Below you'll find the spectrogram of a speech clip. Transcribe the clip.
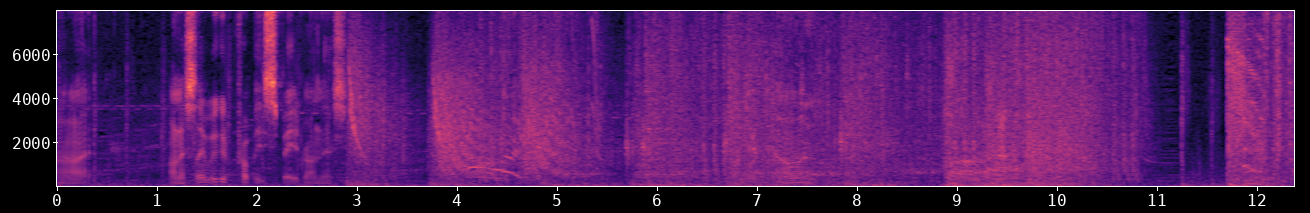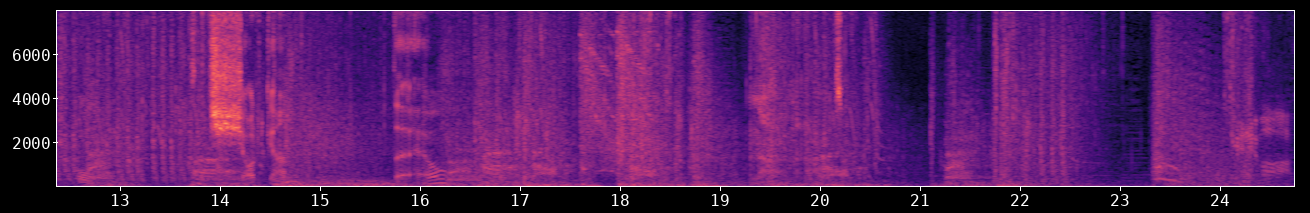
Alright. Honestly, we could probably speed run this. Shotgun? The hell? No, no, no, it's not. Get him off.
